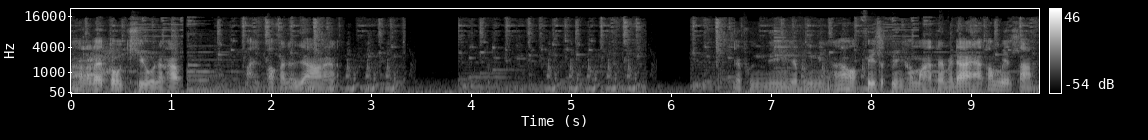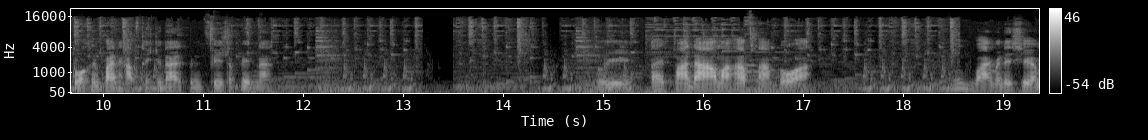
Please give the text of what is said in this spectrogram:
อ่าเราได้ตัว Q นะครับ ไปต่อกันยาวๆนะอย่าเพิ่งนิ่งอย่าเพิ่งนิ่งอ้าวฟรีสปินเข้ามาแต่ไม่ได้ฮะต้องเป็นสามตัวขึ้นไปนะครับ ถึงจะได้เป็นฟรีสปินนะเฮ้ยได้ปลาดาวมาครับสามตัววายไม่ได้เชื่อม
